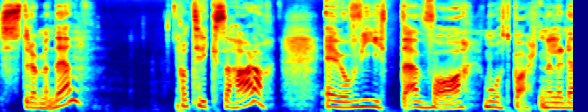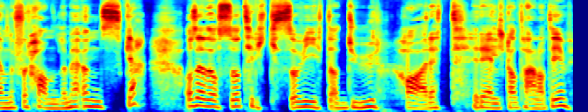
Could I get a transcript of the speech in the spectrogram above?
strømmen din. Og trikset her da, er jo å vite hva motparten eller den du forhandler med, ønsker. Og så er det også triks å vite at du har et reelt alternativ.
